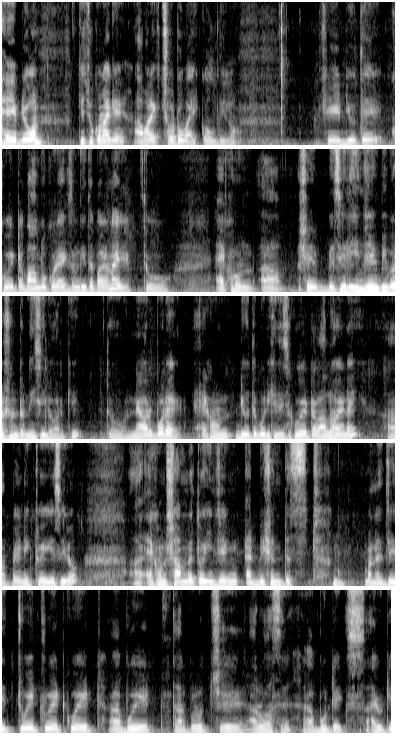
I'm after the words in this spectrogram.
হে এভরিওয়ান কিছুক্ষণ আগে আমার এক ছোটো ভাই কল দিল। সে ডিউতে খুব একটা ভালো করে এক্সাম দিতে পারে নাই, তো এখন সে বেসিক্যালি ইঞ্জিনিয়ারিং প্রিপারেশনটা নিয়েছিল আর কি। তো নেওয়ার পরে এখন ডিউতে পরীক্ষা দিয়েছে, খুব একটা ভালো হয় নাই পেনিকড হয়ে গেছিল। এখন সামনে তো ইঞ্জিনিয়ারিং অ্যাডমিশন টেস্ট মানে যে চুয়েট টুয়েট কুয়েট বুয়েট, তারপর হচ্ছে আরও আছে বুটেক্স, আইওটি,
